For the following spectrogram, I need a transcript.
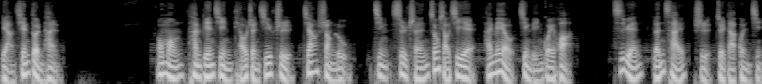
两千吨碳。欧盟碳边境调整机制将上路，近四成中小企业还没有净零规划，资源人才是最大困境。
